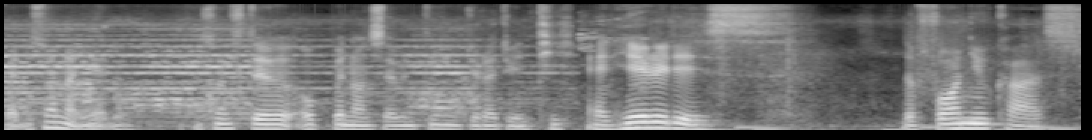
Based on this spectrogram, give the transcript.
But this one not yet though. This one's still open on 17 July 20. And here it is. The four new cars.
